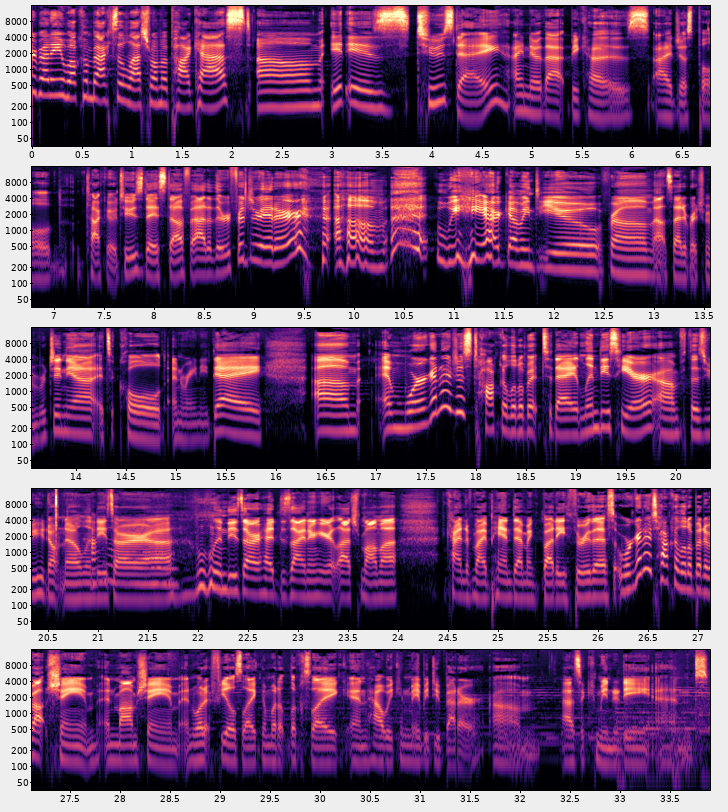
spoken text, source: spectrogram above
everybody. Welcome back to the Latched Mama podcast. Um, it is Tuesday. I know that because I just pulled Taco Tuesday stuff out of the refrigerator. um, we are coming to you from outside of Richmond, Virginia. It's a cold and rainy day. Um, and we're gonna just talk a little bit today. Lindi's here. Um, for those of you who don't know, Lindi's our uh, Lindi's our head designer here at Latched Mama, kind of my pandemic buddy through this. We're gonna talk a little bit about shame and mom shame and what it feels like and what it looks like and how we can maybe do better um, as a community and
